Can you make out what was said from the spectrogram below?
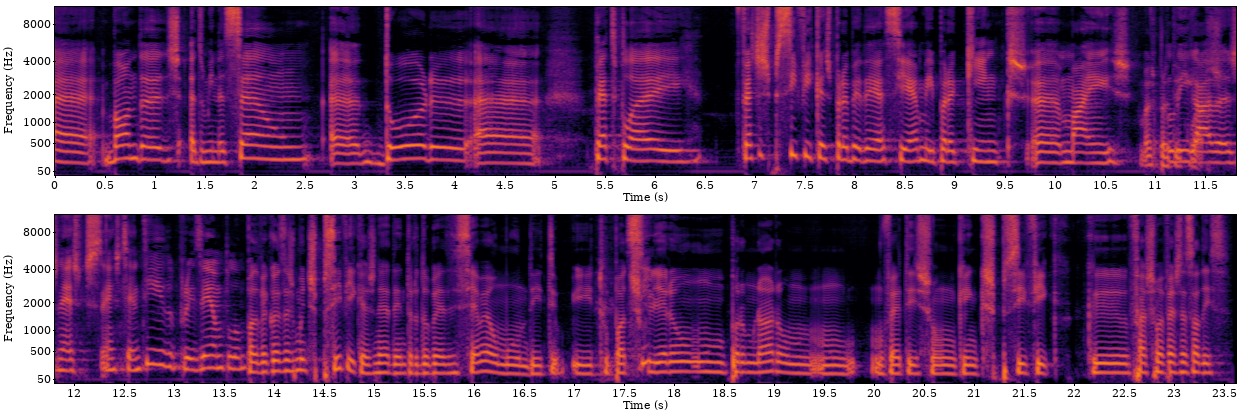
a bondage, a dominação, a dor, a pet play. Festas específicas para BDSM e para kinks eh, mais, Mais ligadas neste, neste sentido, por exemplo. Pode haver coisas muito específicas, né? Dentro do BDSM é um mundo e tu, e tu podes Sim. escolher um, um pormenor, um, um, um fetiche, um kink específico que faz uma festa só disso.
